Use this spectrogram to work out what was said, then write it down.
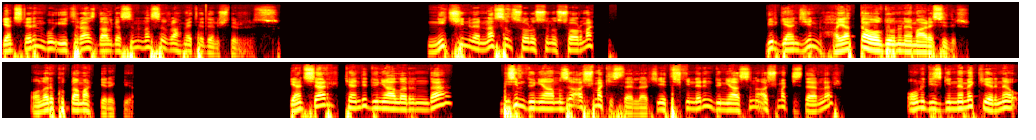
gençlerin bu itiraz dalgasını nasıl rahmete dönüştürürüz? Niçin ve nasıl sorusunu sormak bir gencin hayatta olduğunun emaresidir. Onları kutlamak gerekiyor. Gençler kendi dünyalarında bizim dünyamızı aşmak isterler. Yetişkinlerin dünyasını aşmak isterler. Onu dizginlemek yerine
